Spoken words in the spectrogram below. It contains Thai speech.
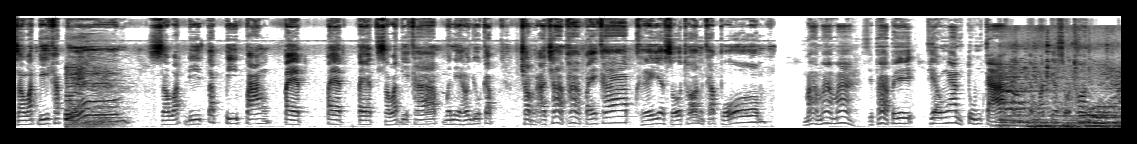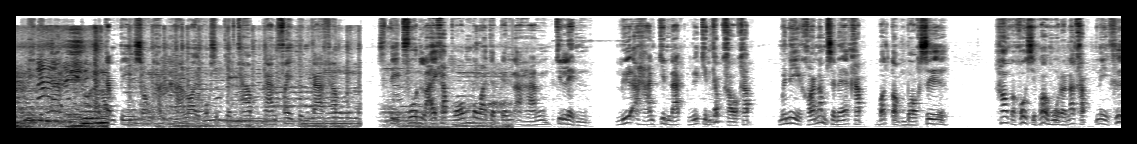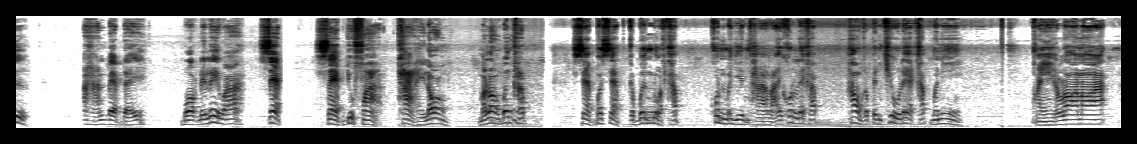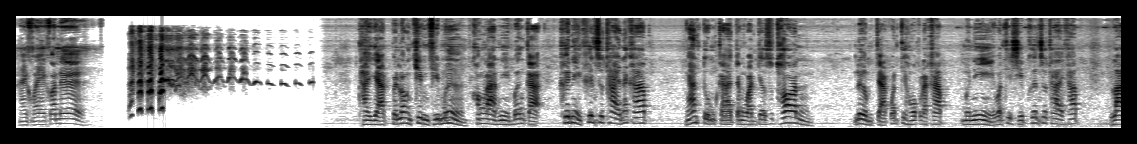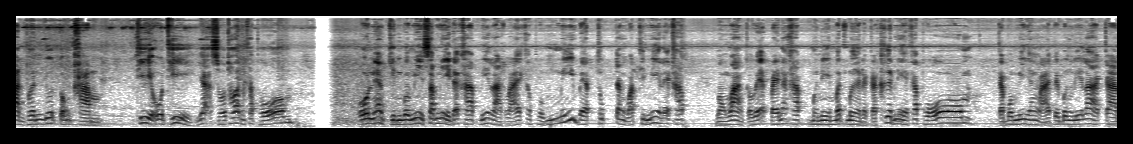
สวัสดีครับผม สวัสดีตะปีปัง 888 สวัสดีครับมื่อนี้เขาอยู่กับช่องอาชาผ้าไปครับ เคยยโสธรครับผม มามามาสิพาไปเที่ยวงานตูมกาจังหวัดยโสธรวันนี้เป็นงานประจำปี 2567 ครับ งานไฟตูมกาครับ สตรีทฟู้ดหลายครับผมไม่ว่าจะเป็นอาหารกินเล่น หรืออาหารกินหนักหรือกินกับเขาครับ มื้อนี้ขอนำเสนอครับบ่ต้องบอกซื้อเฮากับโคกสิพ่อหูแล้วนะครับ นี่คืออาหารแบบใดบอกได้เลยว่าแซ่บแซ่บอยูฟ้าถ้าให้ลอง มาลองเบิ้งครับแซ่บบ่แซ่บกับเบิ้งโหลดครับ คนมายืนถ่าหลายคนเลยครับเฮาก็เป็นคิวแรกครับมื้อนี้ข่อยก็รอเนาะให้ข่อยก่อนเด้อถ้าอยากไปลองชิมฝีมือของร้านนี้เบิ้งกะ คืนนี้คืนสุดท้ายนะครับ งานตุมกาจังหวัดยะโสธรเริ่มจากวันที่6แล้วครับมื้อนี้วันที่ 10คืนสุดท้ายครับร้านเพิ่นยู่ตรงขามที่โอที่ยะโสธรครับผม โอแนวกินบ่มีซ้ำนี่นะครับ มีหลากหลายครับผมมีแบบทุกจังหวัดที่มีเลยครับว่างๆก็แวะไปนะครับมื้อนี้หมดมือแล้วก็คืนนี้ครับ ผมกับบ่มีหยังหลายไปเบิ่งลีลากัน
